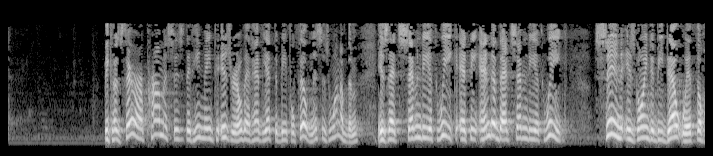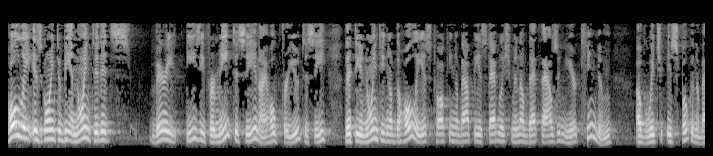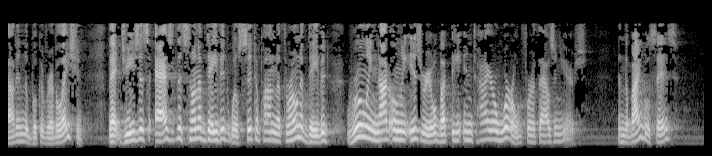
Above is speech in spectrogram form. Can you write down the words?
Because there are promises that he made to Israel that have yet to be fulfilled. And this is one of them, is that 70th week. At the end of that 70th week, sin is going to be dealt with. The holy is going to be anointed. It's very easy for me to see, and I hope for you to see, that the anointing of the holy is talking about the establishment of that thousand year kingdom of which is spoken about in the book of Revelation that Jesus, as the Son of David, will sit upon the throne of David, ruling not only Israel, but the entire world for a thousand years. And the Bible says,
